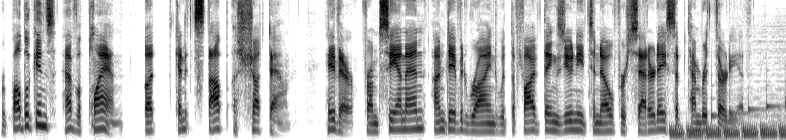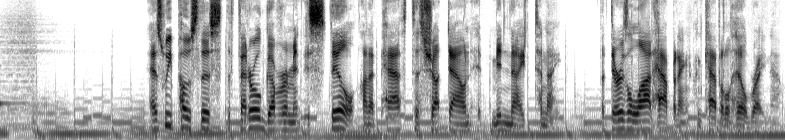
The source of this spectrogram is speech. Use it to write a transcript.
Republicans have a plan, but can it stop a shutdown? Hey there, from CNN, I'm David Rind with the five things you need to know for Saturday, September 30th. As we post this, the federal government is still on a path to shut down at midnight tonight. But there is a lot happening on Capitol Hill right now.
